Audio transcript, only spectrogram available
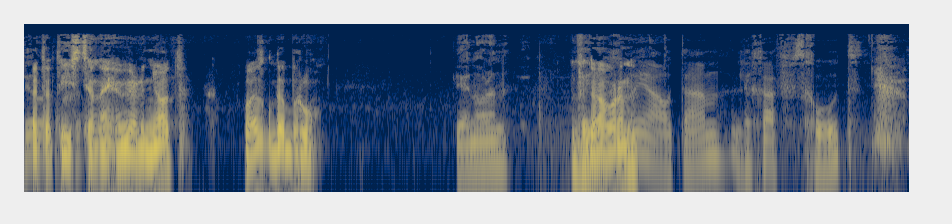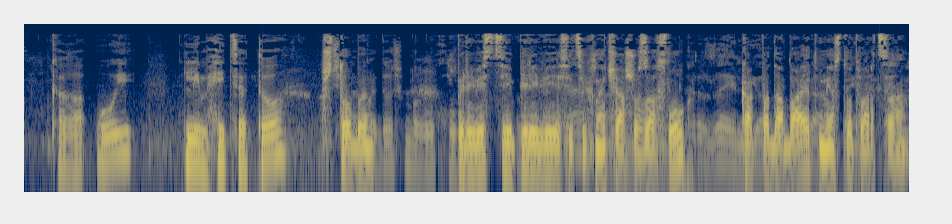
этот истинный, вернет вас к добру. Да, Орен. Чтобы перевести, перевесить их на чашу заслуг, как подобает месту Творца.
